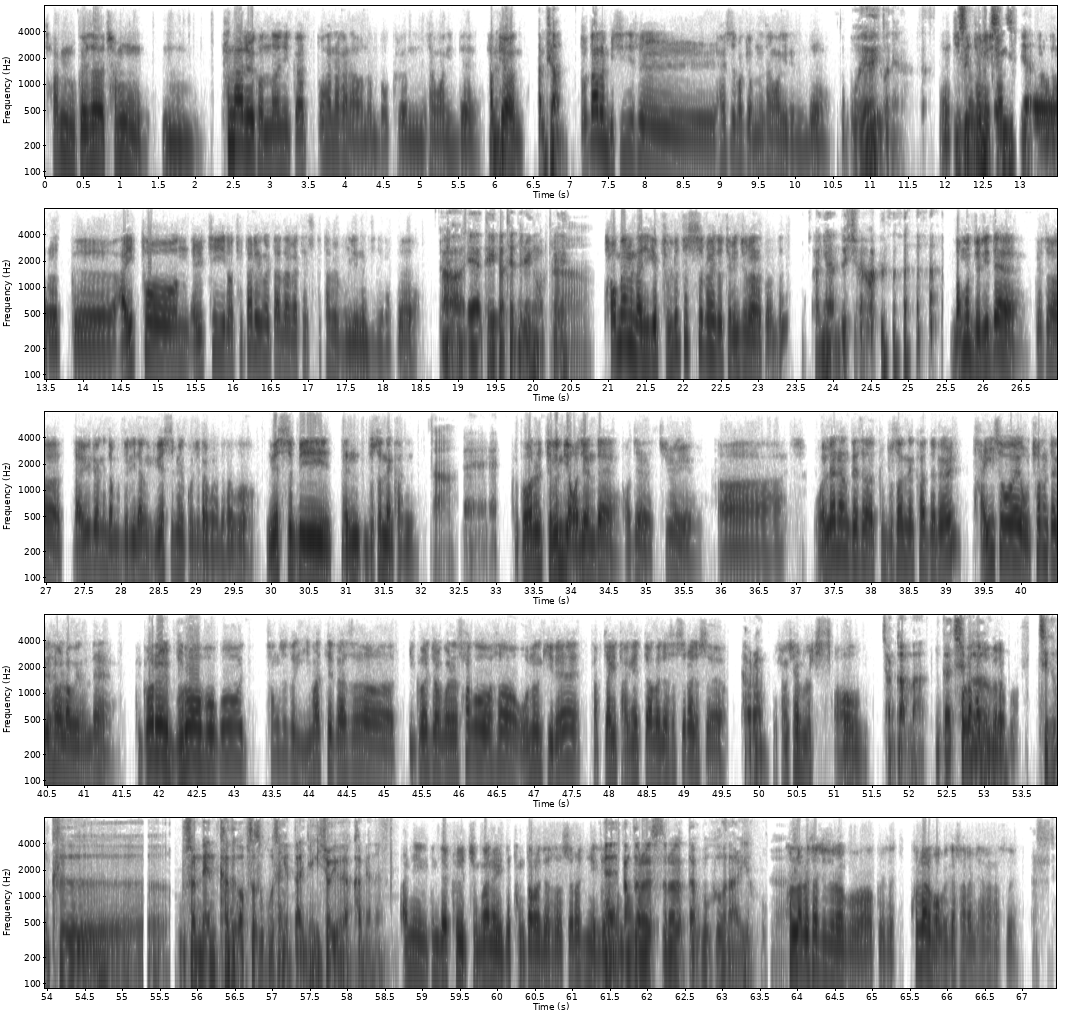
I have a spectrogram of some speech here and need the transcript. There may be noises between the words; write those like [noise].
참 그래서 참 음, 하나를 건너니까 또 하나가 나오는 뭐 그런 상황인데 한편 한편, 또 다른 미친 짓을 할 수밖에 없는 상황이 되는데 뭐예요, 이번에는? 네, 무슨 미친 짓이야? 어, 그 아이폰 LTE로 tethering을 따다가 데스크탑에 물리는 짓이었어요. 아, 예, 데이터 테더링, 오케이. 아, 처음에는 난 이게 블루투스로 해도 되는 줄 알았거든? 당연히 안 되죠. [laughs] 너무 느리대. 그래서 나유령이 너무 느리다고 USB를 꽂으라고 하더라고. USB 랜- 무선 랜카드. 아, 네. 그거를 들은 게 어제인데, 어제 수요일. 아, 원래는 그래서 그 무선 랜카드를 다이소에 5천 원짜리 사오려고 했는데, 그거를 물어보고 성수도 이마트 가서 이거저거를 사고서 오는 길에 갑자기 당에 떨어져서 쓰러졌어요. 저런, 경찰 불렀어. 어우, 잠깐만. 그러니까 콜라 지금, 사주더라고. 지금 그, 무선 랜카드가 없어서 고생했다는 얘기죠, 요약하면은. 아니, 근데 그 중간에 이제 당 떨어져서 쓰러진 얘기가 네, 번. 떨어져 쓰러졌다고, 뭐, 그건 알겠고. 아, 콜라를 사주더라고. 아, 그래서 콜라를 먹으니까 사람이 살아났어요.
